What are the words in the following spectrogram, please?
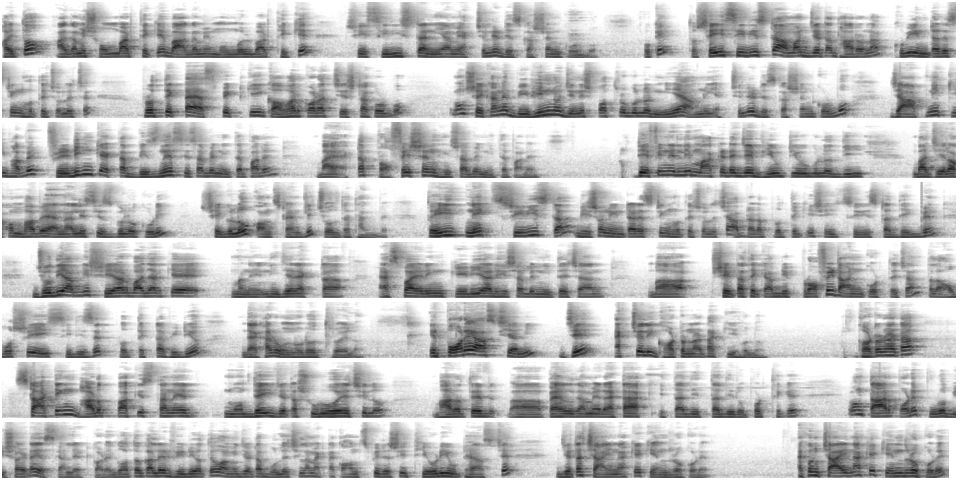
হয়তো আগামী সোমবার থেকে বা আগামী মঙ্গলবার থেকে সেই সিরিজটা নিয়ে আমি অ্যাকচুয়ালি ডিসকাশন করব। ওকে তো সেই সিরিজটা আমার যেটা ধারণা, খুবই ইন্টারেস্টিং হতে চলেছে। প্রত্যেকটা অ্যাসপেক্টকেই কভার করার চেষ্টা করব এবং সেখানে বিভিন্ন জিনিসপত্রগুলো নিয়ে আমি অ্যাকচুয়ালি ডিসকাশন করব যে আপনি কীভাবে ট্রেডিংকে একটা বিজনেস হিসাবে নিতে পারেন বা একটা প্রফেশন হিসাবে নিতে পারেন। ডেফিনেটলি মার্কেটে যে ভিউ টিউগুলো দিই বা যেরকমভাবে অ্যানালিসিসগুলো করি, সেগুলোও কনস্ট্যান্টলি চলতে থাকবে। তো এই নেক্সট সিরিজটা ভীষণ ইন্টারেস্টিং হতে চলেছে, আপনারা প্রত্যেকেই সেই সিরিজটা দেখবেন। যদি আপনি শেয়ার বাজারকে মানে নিজের একটা অ্যাসপায়ারিং কেরিয়ার হিসাবে নিতে চান বা সেটা থেকে আপনি প্রফিট আর্ন করতে চান, তাহলে অবশ্যই এই সিরিজের প্রত্যেকটা ভিডিও দেখার অনুরোধ রইল। এরপরে আসছি আমি যে অ্যাকচুয়ালি ঘটনাটা কি হলো। ঘটনাটা স্টার্টিং ভারত পাকিস্তানের মধ্যেই যেটা শুরু হয়েছিল ভারতের পেহেলগামের অ্যাটাক ইত্যাদি ইত্যাদির ওপর থেকে এবং তারপরে পুরো বিষয়টা এসকালেট করে। গতকালের ভিডিওতেও আমি যেটা বলেছিলাম, একটা কনস্পিরেসি থিওরি উঠে আসছে যেটা চায়নাকে কেন্দ্র করে। এখন চায়নাকে কেন্দ্র করে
